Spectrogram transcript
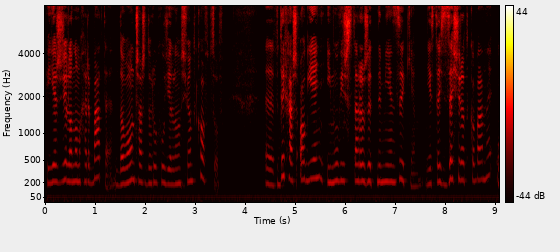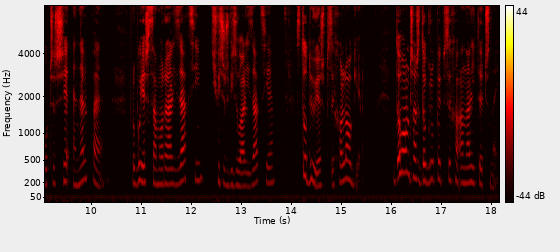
pijesz zieloną herbatę, dołączasz do ruchu zielonoświątkowców, wdychasz ogień i mówisz starożytnym językiem. Jesteś ześrodkowany, uczysz się NLP. Próbujesz samorealizacji, ćwiczysz wizualizację, studiujesz psychologię. Dołączasz do grupy psychoanalitycznej.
